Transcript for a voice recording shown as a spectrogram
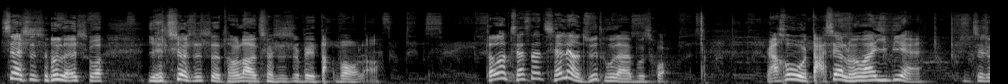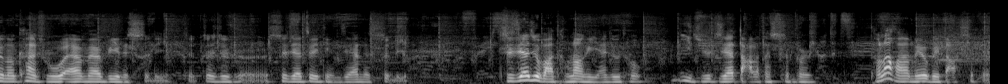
现实中来说，也确实是藤浪确实是被打爆了啊。藤浪前三前两局投的还不错，然后打线轮完一遍，这就能看出 MLB 的实力，这这就是世界最顶尖的实力，直接就把藤浪给研究透，一局直接打了他十分。藤浪好像没有被打十分，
